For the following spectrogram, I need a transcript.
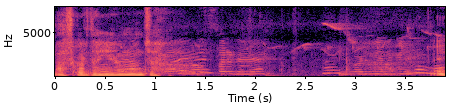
भास्कर त यहाँ हुनुहुन्छ। ए।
